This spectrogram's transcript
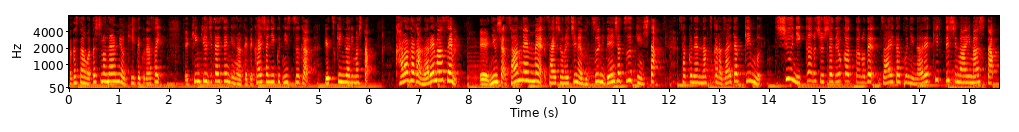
和田さん私の悩みを聞いてください。緊急事態宣言が明けて会社に行く日数が月金になりました。体が慣れません、えー入社3年目。最初の1年普通に電車通勤した。昨年夏から在宅勤務。週に1回の出社でよかったので在宅に慣れきってしまいました。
